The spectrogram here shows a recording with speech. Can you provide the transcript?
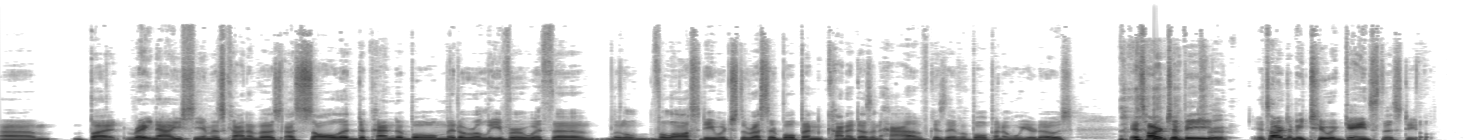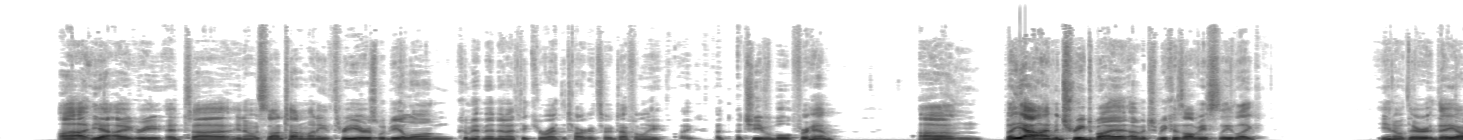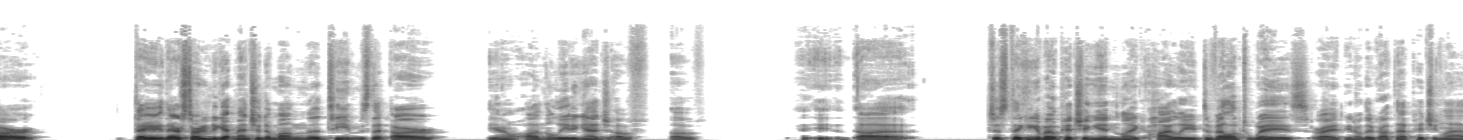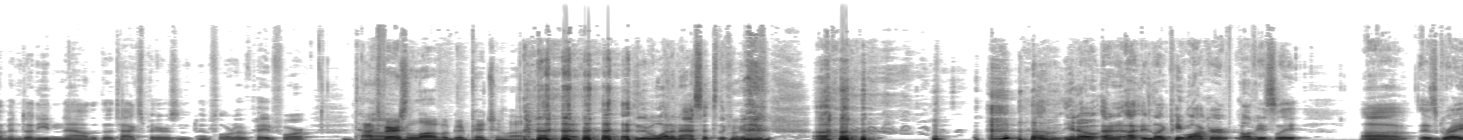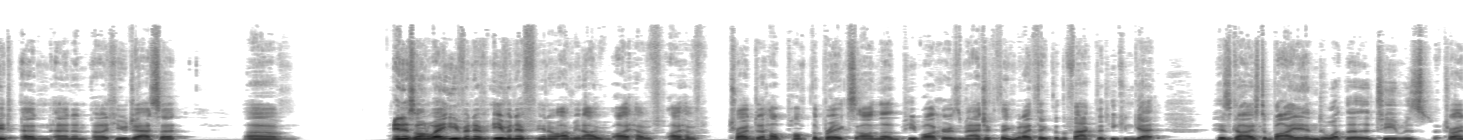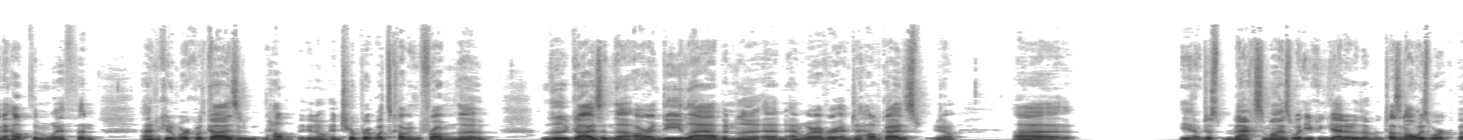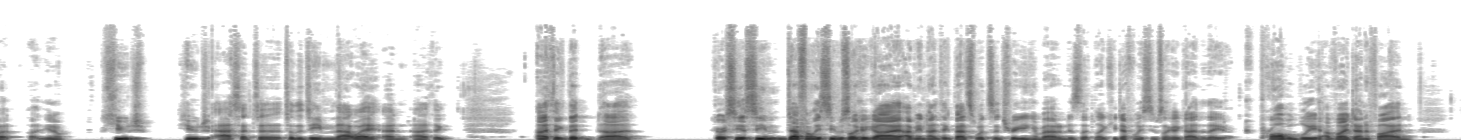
Um, but right now, you see him as kind of a, a solid, dependable middle reliever with a little velocity, which the rest of their bullpen kind of doesn't have because they have a bullpen of weirdos. It's hard to be. It's hard to be too against this deal. Uh, yeah, I agree. It uh, you know, it's not a ton of money. Three years would be a long commitment, and I think you're right. The targets are definitely like a- achievable for him. Um, but yeah, I'm intrigued by it. I'm because obviously, like, you know, they're they are they they're starting to get mentioned among the teams that are you know on the leading edge of of uh just thinking about pitching in like highly developed ways, right? You know, they've got that pitching lab in Dunedin now that the taxpayers in, in Florida have paid for. Taxpayers uh, love a good pitching lab. what an asset to the community. uh, um, you know, and uh, like Pete Walker, obviously, uh, is great and and a huge asset um, in his own way. Even if even if you know, I mean, I I have I have tried to help pump the brakes on the Pete Walker's magic thing, but I think that the fact that he can get his guys to buy into what the team is trying to help them with and and can work with guys and help you know interpret what's coming from the the guys in the R and D lab and the and, and wherever and to help guys you know uh you know just maximize what you can get out of them. It doesn't always work, but uh, you know huge huge asset to to the team that way. And I think I think that uh Garcia seem definitely seems like a guy. I mean, I think that's what's intriguing about it is that like he definitely seems like a guy that they probably have identified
